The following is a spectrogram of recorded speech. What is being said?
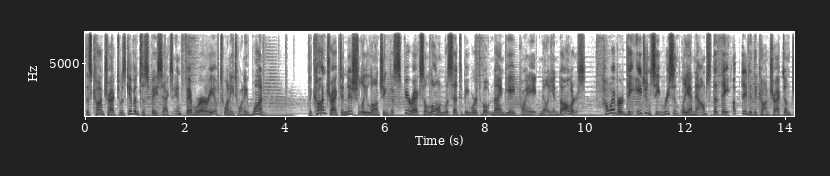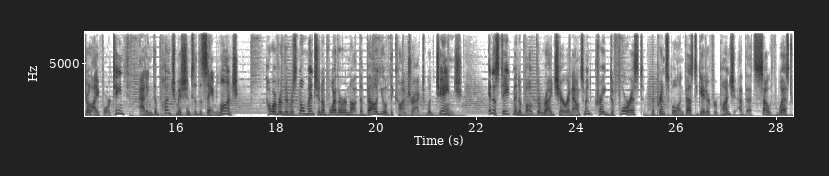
This contract was given to SpaceX in February of 2021, the contract initially launching the SPHEREX alone was said to be worth about $98.8 million. However, the agency recently announced that they updated the contract on July 14th, adding the Punch mission to the same launch. However, there was no mention of whether or not the value of the contract would change. In a statement about the rideshare announcement, Craig DeForest, the principal investigator for Punch at the Southwest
